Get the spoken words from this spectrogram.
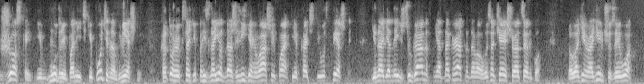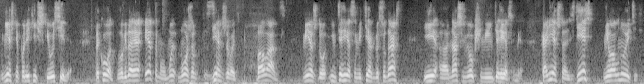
жесткой и мудрой политике Путина внешней, которую, кстати, признает даже лидер вашей партии в качестве успешной. Геннадий Андреевич Зюганов неоднократно давал высочайшую оценку Владимиру Владимировичу за его внешнеполитические усилия. Так вот, благодаря этому мы можем сдерживать баланс между интересами тех государств и э, нашими общими интересами. Конечно, здесь не волнуйтесь,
